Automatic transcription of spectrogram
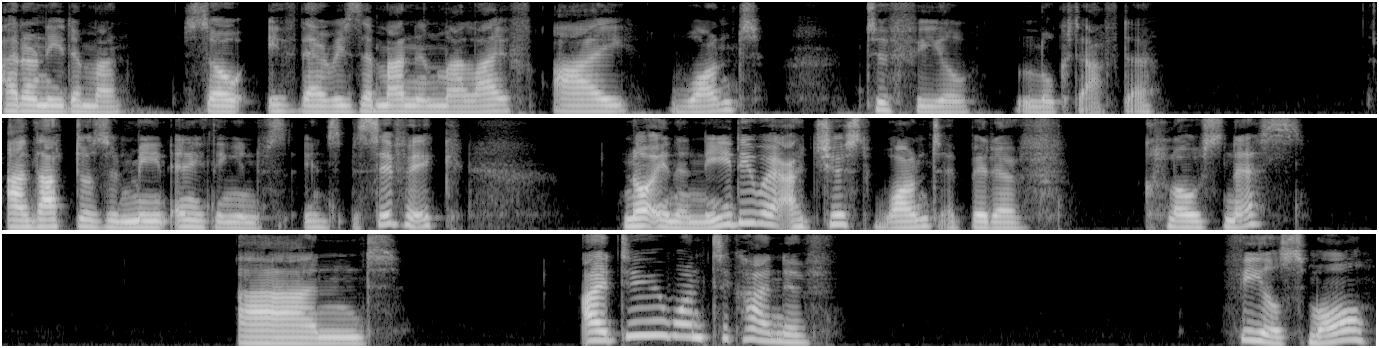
I don't need a man. So if there is a man in my life i want to feel looked after. And that doesn't mean anything in, in specific not in a needy way. I just want a bit of closeness. And I do want to kind of feel small,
